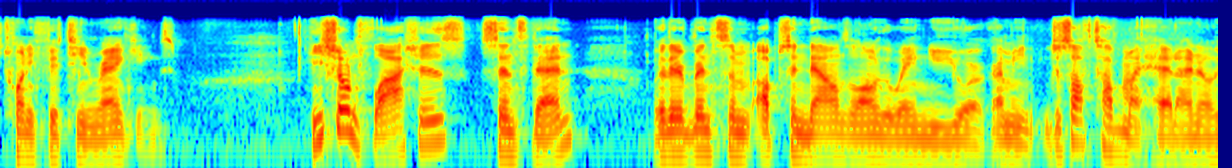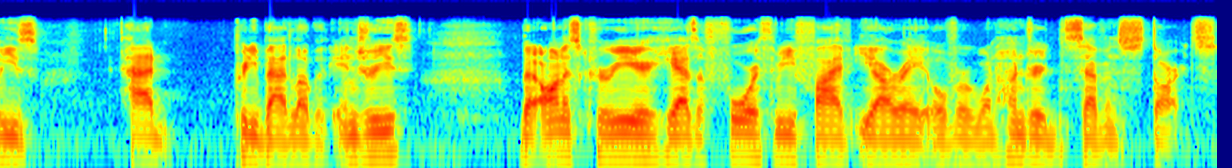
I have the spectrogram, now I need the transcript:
2015 rankings. He's shown flashes since then, but there have been some ups and downs along the way in New York. I mean, just off the top of my head, I know he's had pretty bad luck with injuries, but on his career, he has a 4.35 ERA over 107 starts.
